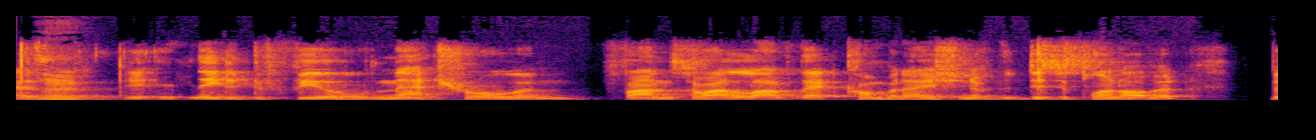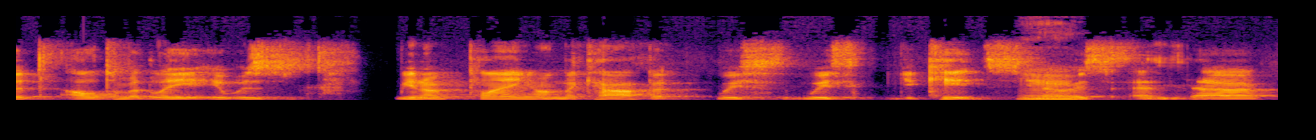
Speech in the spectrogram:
as a it, it needed to feel natural and fun. So I love that combination of the discipline of it, but ultimately it was you know playing on the carpet with with your kids, you know, as, and. Uh,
